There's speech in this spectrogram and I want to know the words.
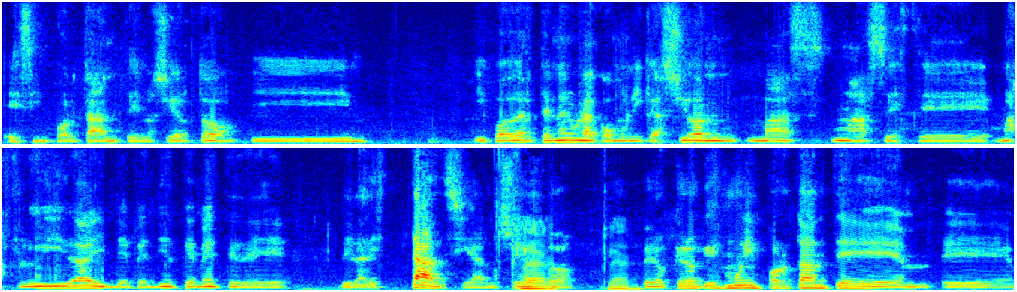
es importante, ¿no es cierto? Y, poder tener una comunicación más, más, este, más fluida independientemente de, de la distancia, ¿no es cierto? Pero creo que es muy importante eh,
